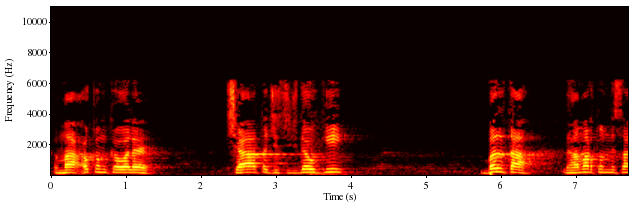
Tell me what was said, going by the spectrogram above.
کما حکم کوله شاته چې سجده وکي بلتا لامرت النساء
